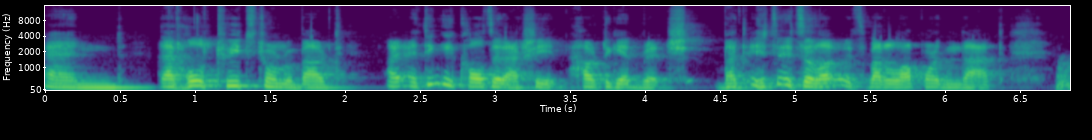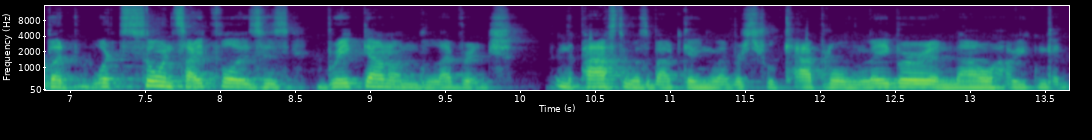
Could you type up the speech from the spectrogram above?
And that whole tweet storm about I, think he calls it actually how to get rich, but it's it's a lot. It's about a lot more than that. But what's so insightful is his breakdown on leverage. in the past it was about getting leverage through capital and labor, and now how you can get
